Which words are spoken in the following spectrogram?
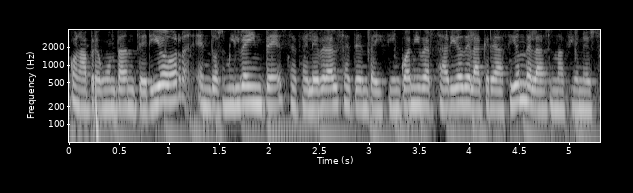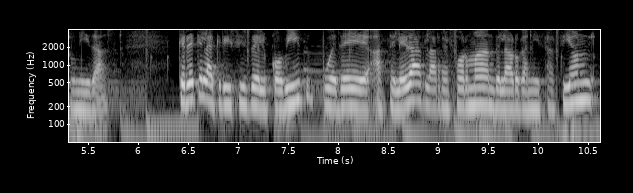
con la pregunta anterior, en 2020 se celebra el 75 aniversario de la creación de las Naciones Unidas. ¿Cree que la crisis del COVID puede acelerar la reforma de la organización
